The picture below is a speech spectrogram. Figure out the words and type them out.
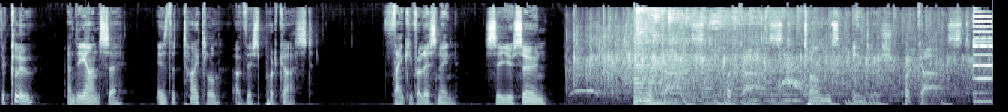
The clue and the answer is the title of this podcast. Thank you for listening. See you soon. Podcast, podcast, Tom's English Podcast.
